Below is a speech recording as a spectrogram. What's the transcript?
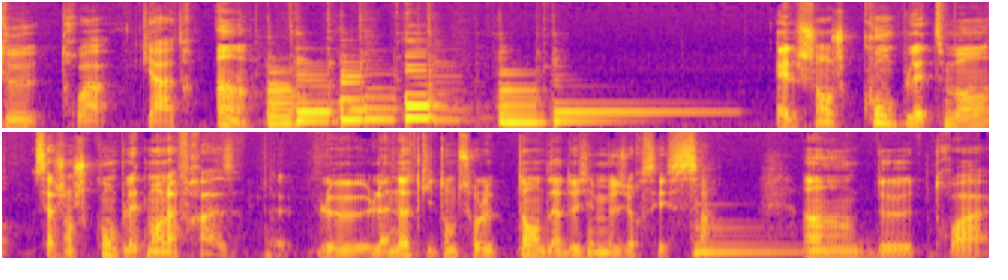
2, 3, 4, 1 elle change complètement, ça change complètement la phrase. Euh, la note qui tombe sur le temps de la deuxième mesure, c'est ça. 1, 2, 3,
